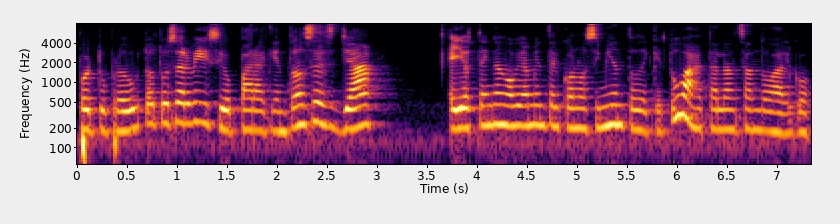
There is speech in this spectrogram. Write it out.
por tu producto o tu servicio para que entonces ya ellos tengan obviamente el conocimiento de que tú vas a estar lanzando algo.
